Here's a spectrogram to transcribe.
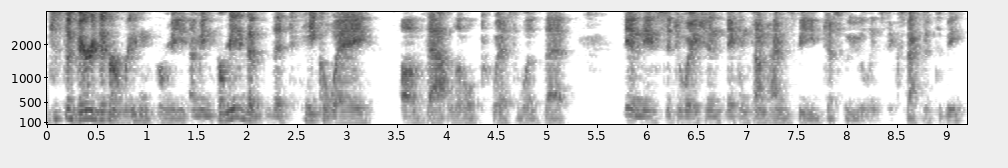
just a very different reading for me. I mean, for me, the the takeaway of that little twist was that in these situations, it can sometimes be just who you least expect it to be.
